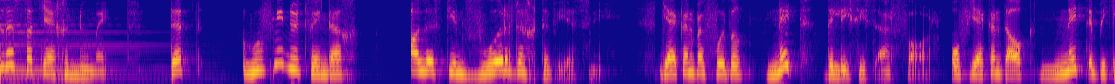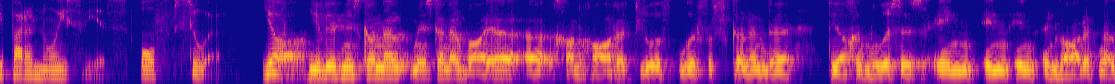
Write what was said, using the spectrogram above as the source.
Alles wat jy genoem het, dit hoef nie noodwendig alles teenwoordig te wees nie. Jy kan byvoorbeeld net delusies ervaar of jy kan dalk net 'n bietjie paranoïes wees of so. Ja, jy weet mense kan nou mense kan nou baie uh, gaan hare kloof oor verskillende diagnoses en en en en waar dit nou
